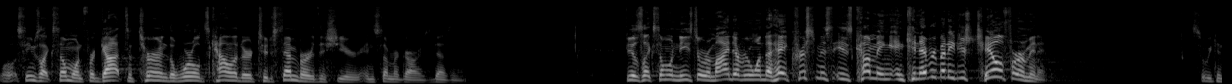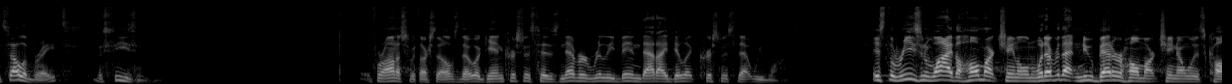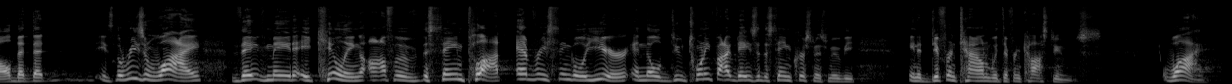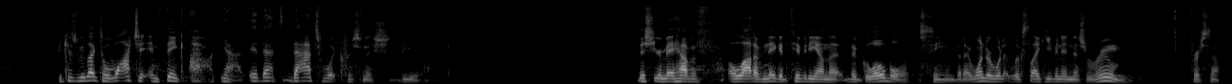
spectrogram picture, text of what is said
Well, it seems like someone forgot to turn the world's calendar to December this year in some regards, doesn't it? Feels like someone needs to remind everyone that, hey, Christmas is coming, and can everybody just chill for a minute so we can celebrate the season? If we're honest with ourselves, though, again, Christmas has never really been that idyllic Christmas that we want. It's the reason why the Hallmark Channel and whatever that new, better Hallmark Channel is called, that, that it's the reason why they've made a killing off of the same plot every single year, and they'll do 25 days of the same Christmas movie in a different town with different costumes. Why? Because we like to watch it and think, oh, yeah, that's, that's what Christmas should be like. This year may have a lot of negativity on the, the global scene, but I wonder what it looks like even in this room for some.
